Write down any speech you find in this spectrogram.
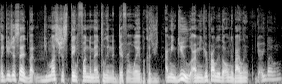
like you just said, like you must just think fundamentally in a different way because you. I mean, you. I mean, you're probably the only bilingual. Are you bilingual?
